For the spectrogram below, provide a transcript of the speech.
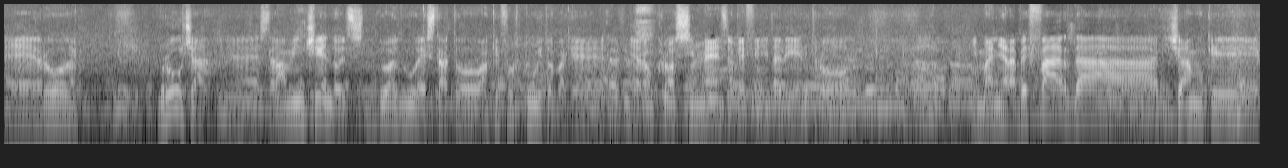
Ero brucia, eh, stavamo vincendo, il 2-2 è stato anche fortuito perché era un cross in mezzo che è finita dentro in maniera beffarda, diciamo che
